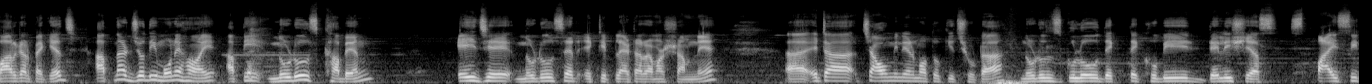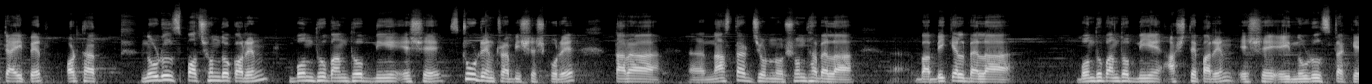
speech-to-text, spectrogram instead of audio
বার্গার প্যাকেজ। আপনার যদি মনে হয় আপনি নুডলস খাবেন, এই যে নুডলসের একটি প্ল্যাটার আমার সামনে এটা চাউমিনের মতো কিছুটা। নুডলসগুলোও দেখতে খুবই ডেলিশিয়াস স্পাইসি টাইপের অর্থাৎ নুডলস পছন্দ করেন বন্ধু বান্ধব নিয়ে এসে স্টুডেন্টরা বিশেষ করে, তারা নাস্তার জন্য সন্ধ্যাবেলা বা বিকেলবেলা বন্ধু বান্ধব নিয়ে আসতে পারেন, এসে এই নুডলসটাকে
